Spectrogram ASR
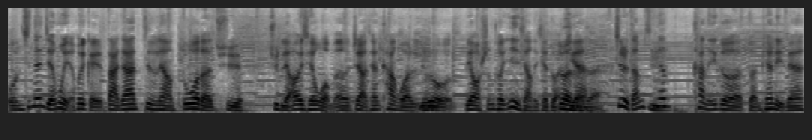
我们今天节目也会给大家尽量多的去去聊一些我们这两天看过留有比较深刻印象的一些短片。对对对，就是咱们今天嗯看的一个短片里边，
